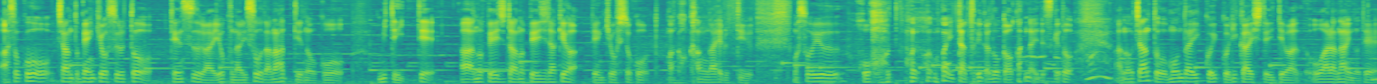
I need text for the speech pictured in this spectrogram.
あそこをちゃんと勉強すると点数が良くなりそうだなっていうのをこう見ていってあのページとあのページだけは勉強しとこうと、まあ、考えるっていう、まあ、そういう方法まあいたというかどうか分かんないですけどあのちゃんと問題一個一個理解していては終わらないので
